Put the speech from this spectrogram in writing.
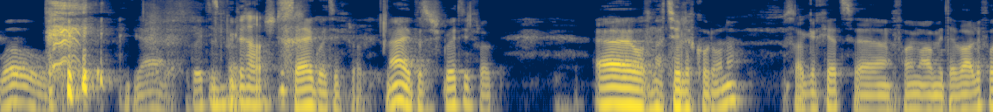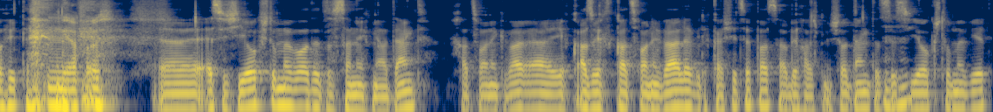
wow. ja, gute Das ist Frage. wirklich ernst. Sehr gute Frage. Nein, das ist eine gute Frage. Äh, natürlich Corona, sage ich jetzt, äh, vor allem auch mit der Wahl von heute. Ja, voll. äh, es ist ja gestimmt worden, das habe ich mir auch gedacht. Ich kann zwar nicht, wäh- äh, ich, also ich kann zwar nicht wählen, weil ich keinen Schweizer Pass habe, ich habe mir schon gedacht, dass das Mhm. Ja gestimmt wird,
